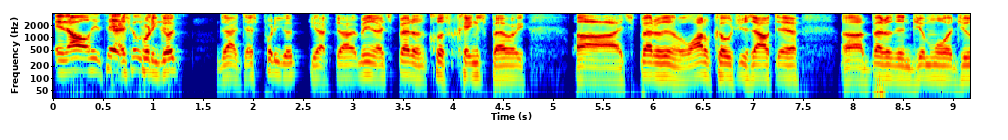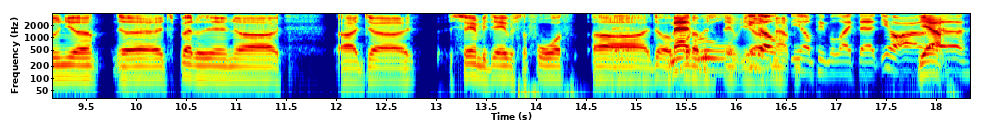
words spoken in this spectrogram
in all his head. Coaches. That's pretty good. Yeah, that's pretty good. Yeah, I mean, it's better than Cliff Kingsbury. Uh, it's better than a lot of coaches out there. Uh, better than Jim Mora Jr. Uh, it's better than uh, uh, Sammy Davis the fourth. Uh. Matt Rhule, yeah, you know, Matt, you know, people like that. You know, uh, yeah.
